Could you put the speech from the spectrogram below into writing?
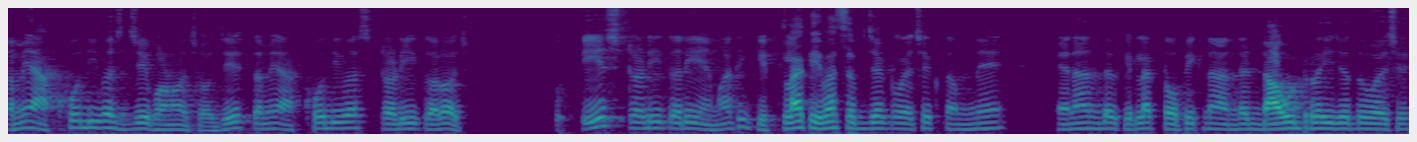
તમે આખો દિવસ જે ભણો છો, જે તમે આખો દિવસ સ્ટડી કરો છો, તો એ સ્ટડી કરી એમાંથી કેટલાક એવા સબ્જેક્ટ હોય છે કે તમને એના અંદર કેટલાક ટોપિકના અંદર ડાઉટ રહી જતો હોય છે.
